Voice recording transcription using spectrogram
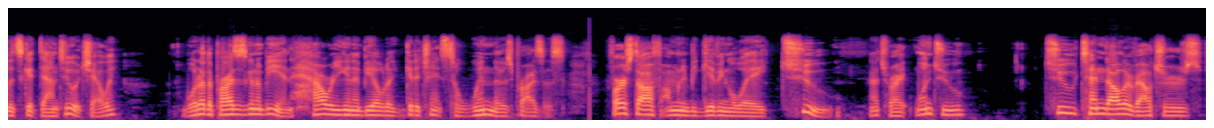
let's get down to it shall we? What are the prizes going to be and how are you going to be able to get a chance to win those prizes? First off I'm going to be giving away two that's right one two two $10 vouchers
